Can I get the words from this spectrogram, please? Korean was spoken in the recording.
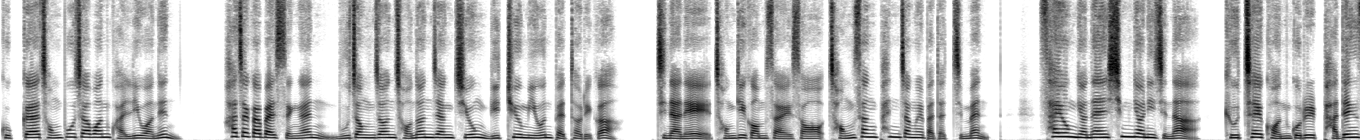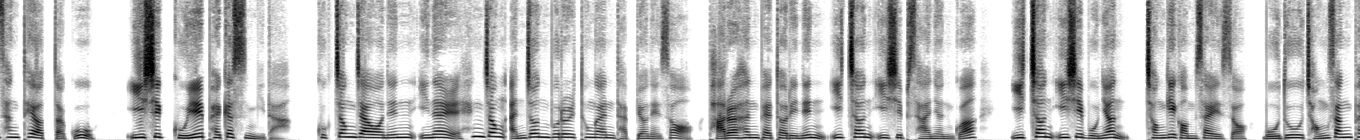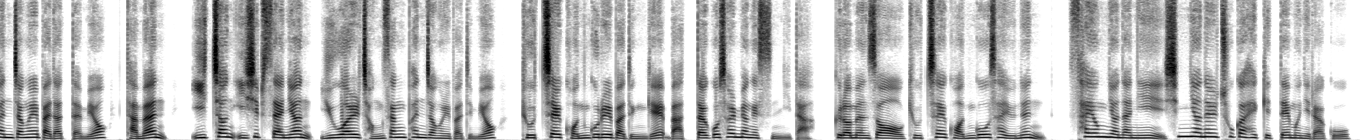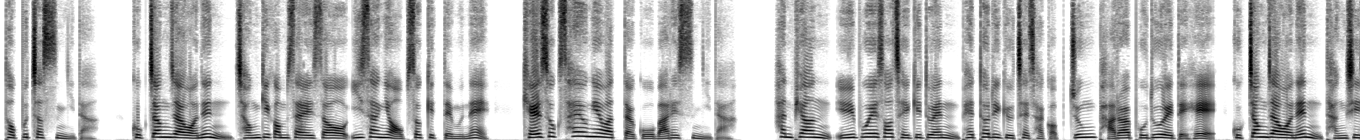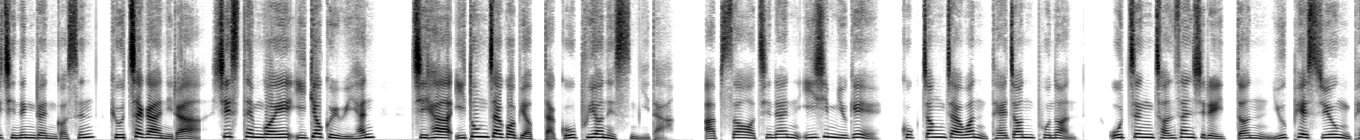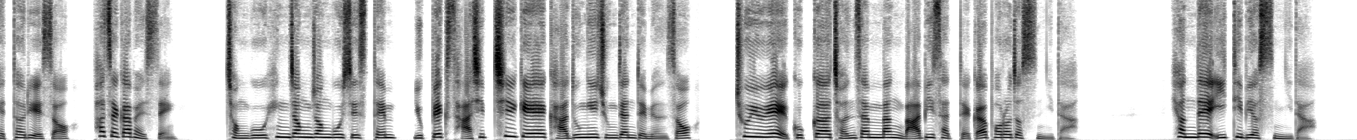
국가정보자원관리원은 화재가 발생한 무정전 전원장치용 리튬이온 배터리가 지난해 정기검사에서 정상 판정을 받았지만 사용연한 10년이 지나 교체 권고를 받은 상태였다고 29일 밝혔습니다. 국정자원은 이날 행정안전부를 통한 답변에서 발화한 배터리는 2024년과 2025년 정기검사에서 모두 정상 판정을 받았다며 다만 2024년 6월 정상 판정을 받으며 교체 권고를 받은 게 맞다고 설명했습니다. 그러면서 교체 권고 사유는 사용 연한이 10년을 초과했기 때문이라고 덧붙였습니다. 국정자원은 정기검사에서 이상이 없었기 때문에 계속 사용해왔다고 말했습니다. 한편 일부에서 제기된 배터리 교체 작업 중 발화 보도에 대해 국정자원은 당시 진행된 것은 교체가 아니라 시스템과의 이격을 위한 지하 이동 작업이었다고 부연했습니다. 앞서 지난 26일 국정자원 대전 본원 5층 전산실에 있던 UPS용 배터리에서 화재가 발생. 정부 행정정보 시스템 647개의 가동이 중단되면서 초유의 국가 전산망 마비 사태가 벌어졌습니다. 현대 ETV였습니다.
